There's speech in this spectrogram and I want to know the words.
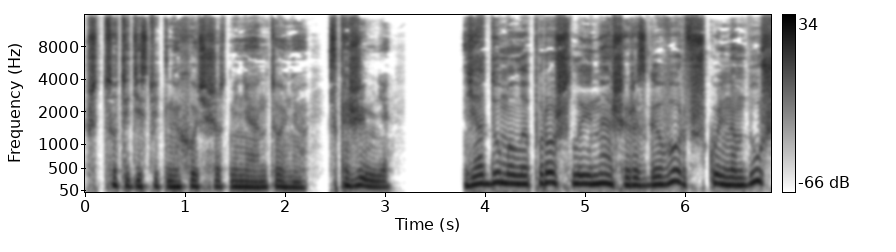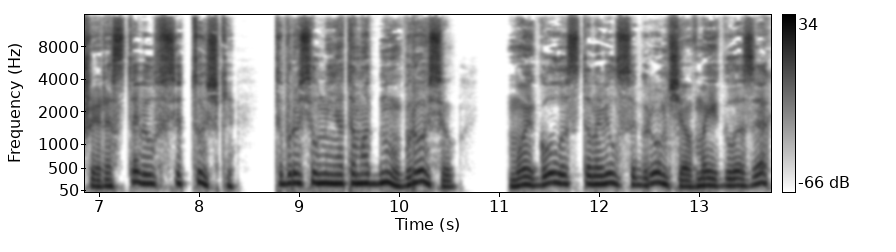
«Что ты действительно хочешь от меня, Антонио? Скажи мне». Я думала, прошлый наш разговор в школьном душе расставил все точки. Ты бросил меня там одну, бросил. Мой голос становился громче, а в моих глазах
